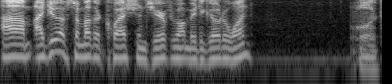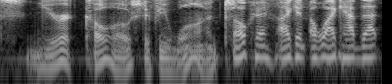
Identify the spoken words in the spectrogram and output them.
Um, I do have some other questions here. If you want me to go to one. Well, it's you're a co-host if you want. Okay, I can. Oh, I can have that.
